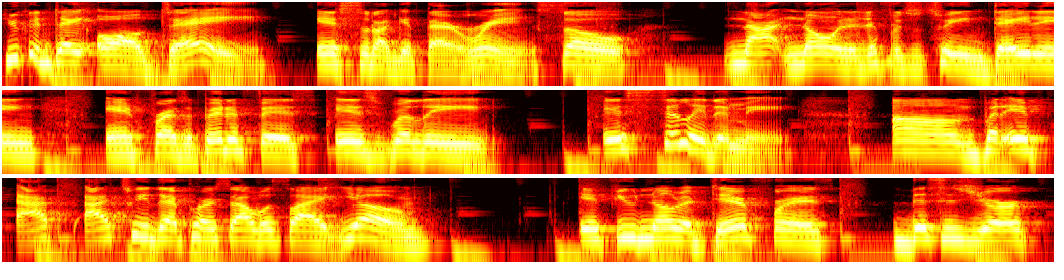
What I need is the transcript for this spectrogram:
You can date all day and still not get that ring. So, not knowing the difference between dating and friends with benefits is really it's silly to me. Um, but if I, I tweet that person, I was like, yo, if you know the difference, this is your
